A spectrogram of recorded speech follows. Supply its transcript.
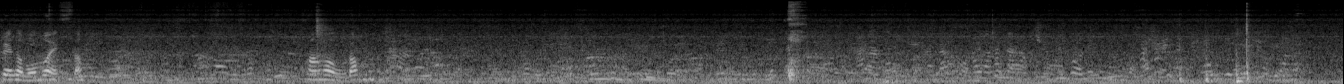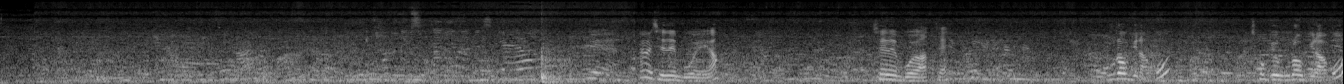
그래서 뭐뭐 했어? 광어 우럭? 할머니 쟤네 뭐예요? 쟤네 뭐야 같아? 우럭이라고? 저게 우럭이라고?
